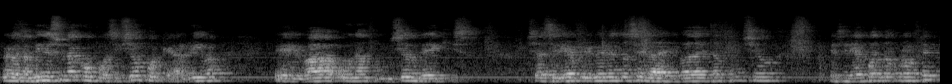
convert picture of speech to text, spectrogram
Pero también es una composición porque arriba eh, va una función de x. O sea, sería primero entonces la derivada de esta función, que sería cuánto, profe?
